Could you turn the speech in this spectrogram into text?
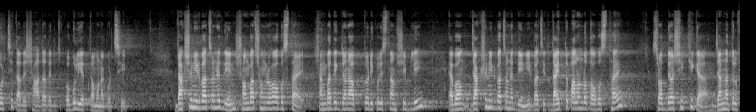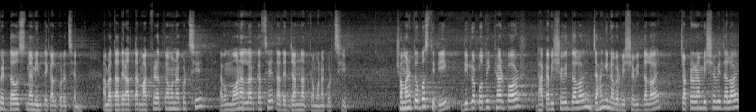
করছি, তাদের শাহাদাতের কবুলিয়ত কামনা করছি। ডাকসু নির্বাচনের দিন সংবাদ সংগ্রহ অবস্থায় সাংবাদিক জনাব তরিকুল ইসলাম শিবলি এবং জাকসু নির্বাচনের দিন নির্বাচিত দায়িত্ব পালনরত অবস্থায় শ্রদ্ধেয় শিক্ষিকা জান্নাতুল ফেরদাউস ম্যাম ইন্তেকাল করেছেন। আমরা তাদের আত্মার মাগফেরাত কামনা করছি এবং মন আল্লাহর কাছে তাদের জান্নাত কামনা করছি। সম্মানিত উপস্থিতি, দীর্ঘ প্রতীক্ষার পর ঢাকা বিশ্ববিদ্যালয়, জাহাঙ্গীরনগর বিশ্ববিদ্যালয়, চট্টগ্রাম বিশ্ববিদ্যালয়,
